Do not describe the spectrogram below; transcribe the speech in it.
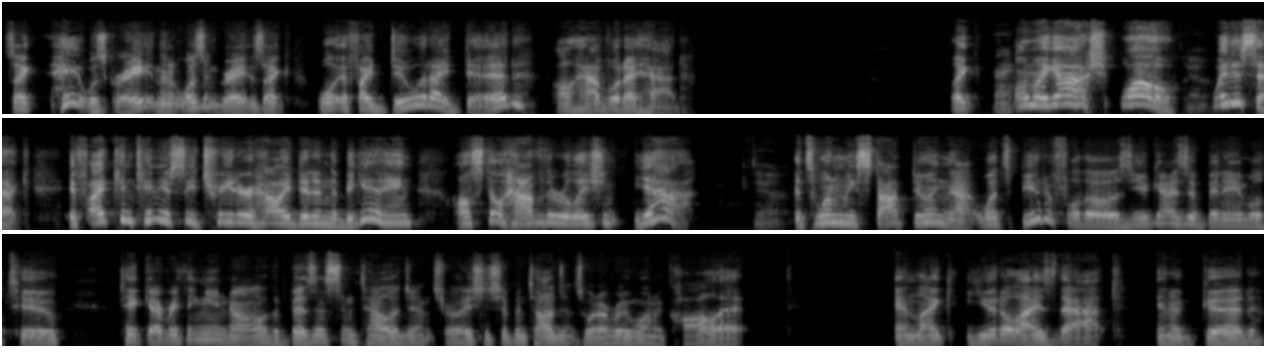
it's like, hey, it was great. And then it wasn't great. It's like, well, if I do what I did, I'll have what I had. Like, Right. oh my gosh, whoa, Yeah. wait a sec. If I continuously treat her how I did in the beginning, I'll still have the relation. Yeah. yeah. It's when we stop doing that. What's beautiful though is you guys have been able to take everything you know, the business intelligence, relationship intelligence, whatever we want to call it, and like utilize that in a good,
